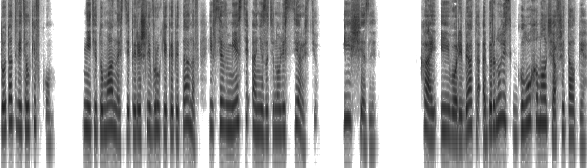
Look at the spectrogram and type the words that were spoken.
тот ответил кивком. Нити туманности перешли в руки капитанов, и все вместе они затянулись серостью и исчезли. Кай и его ребята обернулись к глухо молчавшей толпе.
